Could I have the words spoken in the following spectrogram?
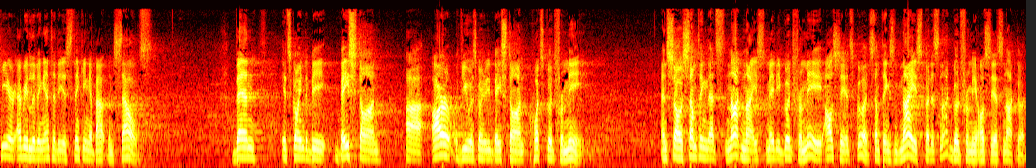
here every living entity is thinking about themselves, then it's going to be based on, uh, our view is going to be based on what's good for me. And so something that's not nice may be good for me, I'll say it's good. Something's nice, but it's not good for me, I'll say it's not good.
